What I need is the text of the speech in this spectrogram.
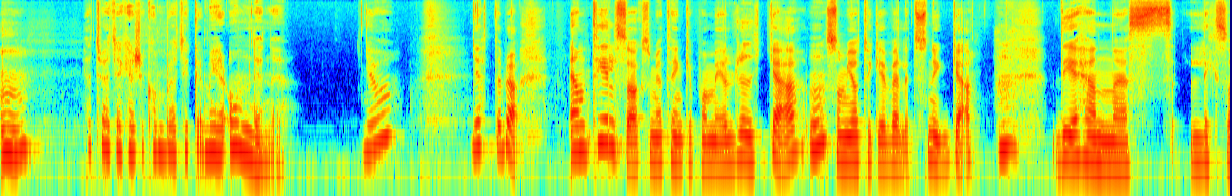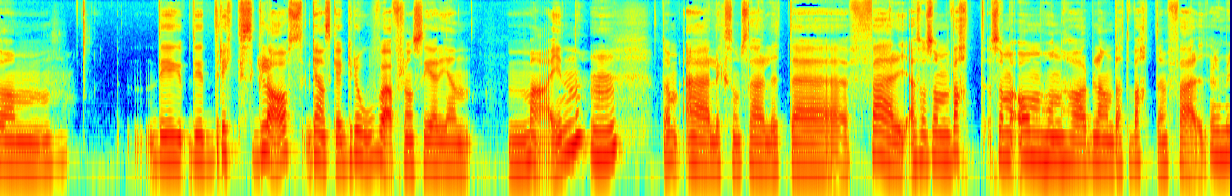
Mm. Jag tror att jag kanske kommer börja tycka mer om det nu. Ja, jättebra. En till sak som jag tänker på med Ulrika, som jag tycker är väldigt snygga. Det är hennes, liksom, det, det är dricksglas, ganska grova från serien Mine. De är liksom så här lite färg, alltså som, vatt, som om hon har blandat vattenfärg De är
